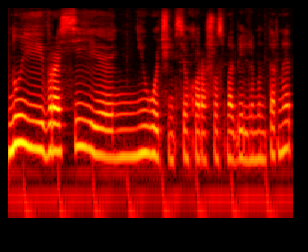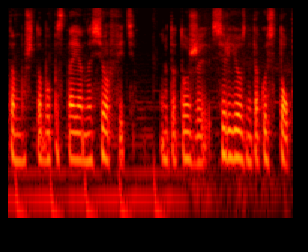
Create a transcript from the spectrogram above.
Ну и в России не очень все хорошо с мобильным интернетом, чтобы постоянно серфить. Это тоже серьезный такой стоп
